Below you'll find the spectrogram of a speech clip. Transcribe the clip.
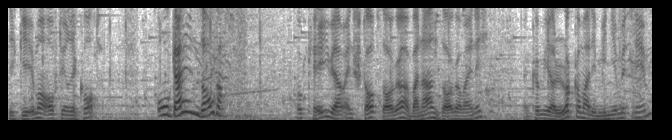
Ich gehe immer auf den Rekord. Oh, geil, ein Sauger. Okay, wir haben einen Staubsauger, Bananensauger meine ich. Dann können wir ja locker mal die Minion mitnehmen.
